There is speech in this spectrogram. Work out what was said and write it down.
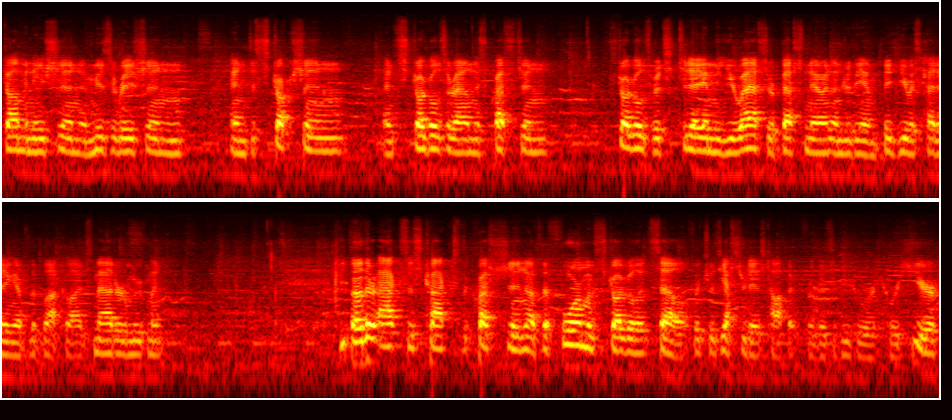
domination, immiseration, and destruction and struggles around this question. Struggles which today in the US are best known under the ambiguous heading of the Black Lives Matter movement. The other axis tracks the question of the form of struggle itself, which was yesterday's topic for those of you who are, who are here.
